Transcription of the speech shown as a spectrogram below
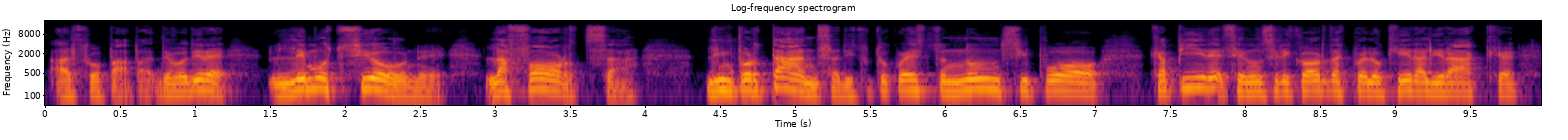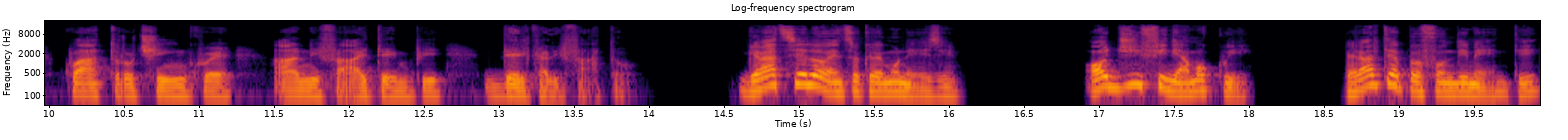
al suo Papa. Devo dire, l'emozione, la forza, L'importanza di tutto questo non si può capire se non si ricorda quello che era l'Iraq 4-5 anni fa ai tempi del califato. Grazie Lorenzo Cremonesi. Oggi finiamo qui. Per altri approfondimenti,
